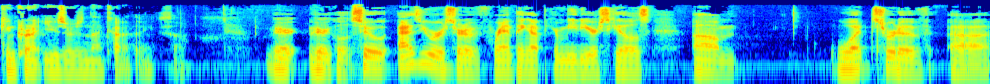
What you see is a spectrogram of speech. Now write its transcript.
concurrent users and that kind of thing. So. Very, very cool. So, as you were sort of ramping up your Meteor skills, um, what sort of uh,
